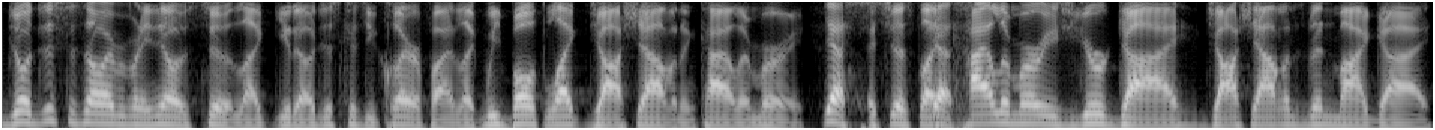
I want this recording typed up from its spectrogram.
Joe, just so everybody knows too, like you know, just because you clarified, like we both like Josh Allen and Kyler Murray. Yes. It's just like Yes. Kyler Murray's your guy. Josh Allen's been my guy.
